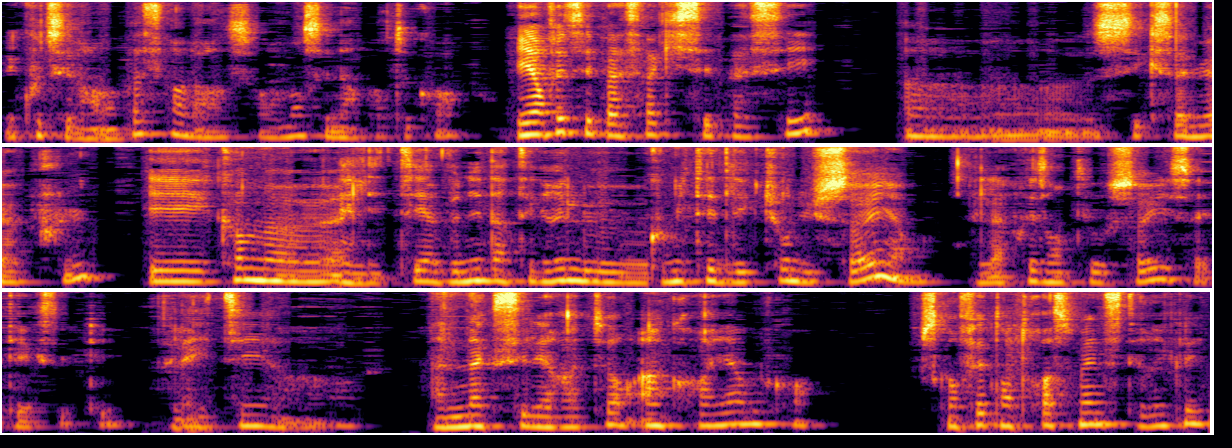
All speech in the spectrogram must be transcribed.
écoute, c'est vraiment pas ça là. C'est vraiment c'est n'importe quoi. Et en fait, c'est pas ça qui s'est passé. C'est que ça lui a plu. Et comme elle était, elle venait d'intégrer le comité de lecture du Seuil, elle l'a présenté au Seuil et ça a été accepté. Elle a été un accélérateur incroyable, quoi. Parce qu'en fait, en trois semaines, c'était réglé.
